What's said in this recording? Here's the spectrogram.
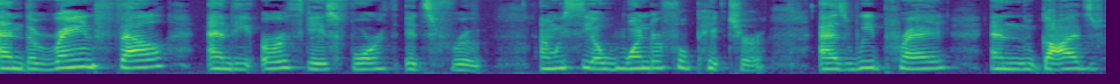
and the rain fell and the earth gave forth its fruit. And we see a wonderful picture as we pray and God's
